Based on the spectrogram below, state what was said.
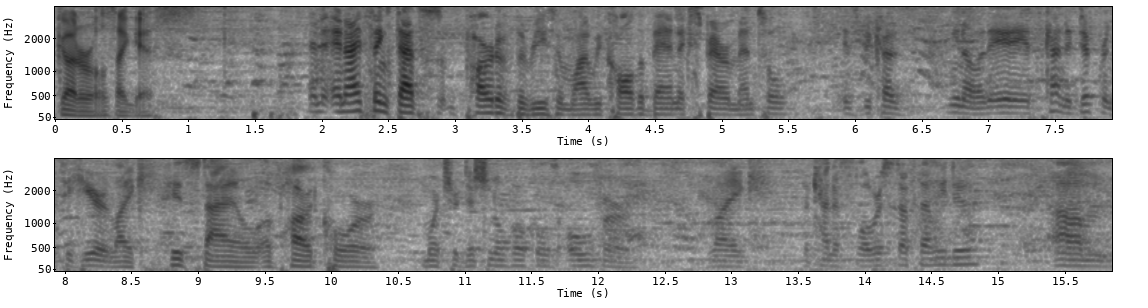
gutturals, I guess. And, and I think that's part of the reason why we call the band experimental, is because you know it, it's kind of different to hear like his style of hardcore, more traditional vocals over like the kind of slower stuff that we do. Um,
